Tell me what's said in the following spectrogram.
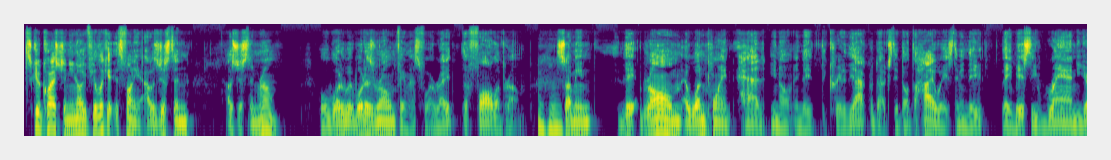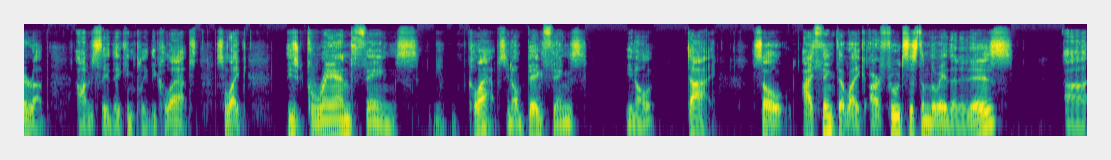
It's a good question. You know, if you look at, it's funny. I was just in I was just in Rome. Well, what we, what is Rome famous for? Right, the fall of Rome. So I mean, they, Rome at one point had you know, and they, they created the aqueducts, they built the highways. I mean, they they basically ran Europe. Obviously, they completely collapsed. So like these grand things collapse. You know, big things, you know, die. So I think that like our food system, the way that it is, uh,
